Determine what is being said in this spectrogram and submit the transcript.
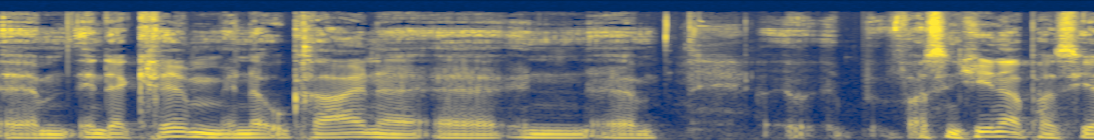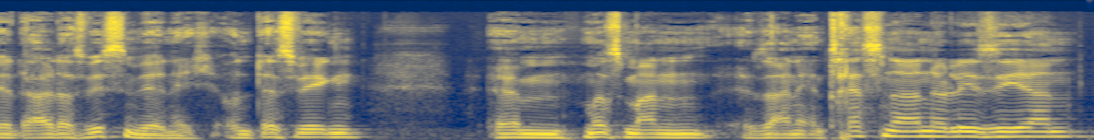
Ähm, in der Krim, in der Ukraine, äh, in ähm, was in China passiert, all das wissen wir nicht. Und deswegen ähm, muss man seine Interessen analysieren,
